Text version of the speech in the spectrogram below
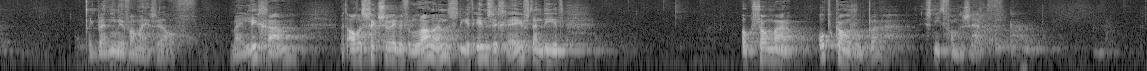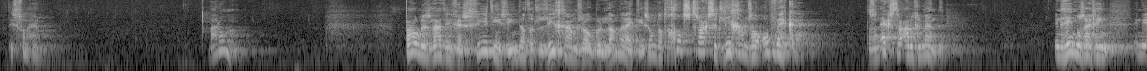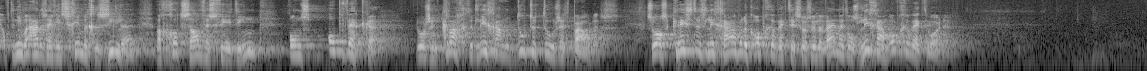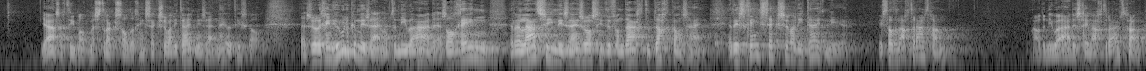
Ik ben niet meer van mijzelf. Mijn lichaam, met alle seksuele verlangens die het in zich heeft en die het ook zomaar op kan roepen, is niet van mezelf. Het is van Hem. Waarom? Paulus laat in vers 14 zien dat het lichaam zo belangrijk is, omdat God straks het lichaam zal opwekken. Dat is een extra argument. In de hemel zijn geen, op de nieuwe aarde zijn geen schimmige zielen, maar God zal, vers 14, ons opwekken door zijn kracht. Het lichaam doet ertoe, zegt Paulus. Zoals Christus lichamelijk opgewekt is, zo zullen wij met ons lichaam opgewekt worden. Ja, zegt iemand, maar straks zal er geen seksualiteit meer zijn. Nee, dat is zo. Er zullen geen huwelijken meer zijn op de nieuwe aarde. Er zal geen relatie meer zijn zoals die er vandaag de dag kan zijn. Er is geen seksualiteit meer. Is dat een achteruitgang? Nou, de nieuwe aarde is geen achteruitgang.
